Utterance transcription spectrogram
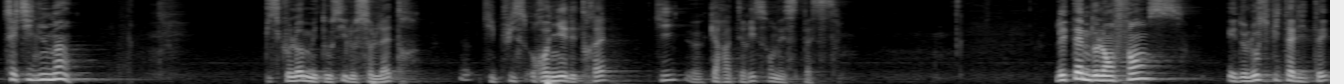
C'est inhumain, puisque l'homme est aussi le seul être qui puisse renier les traits qui euh, caractérisent son espèce. Les thèmes de l'enfance et de l'hospitalité,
